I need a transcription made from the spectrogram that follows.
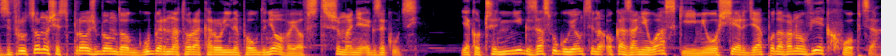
Zwrócono się z prośbą do gubernatora Karoliny Południowej o wstrzymanie egzekucji. Jako czynnik zasługujący na okazanie łaski i miłosierdzia podawano wiek chłopca.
